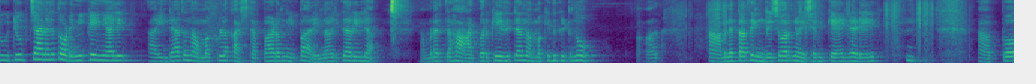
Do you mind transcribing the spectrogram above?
യൂട്യൂബ് ചാനൽ തുടങ്ങിക്കഴിഞ്ഞാൽ അതിന്റെ അകത്ത് നമുക്കുള്ള കഷ്ടപ്പാടൊന്നും ഇപ്പോൾ അറിയുന്നവർക്ക് അറിയില്ല. നമ്മൾ എത്ര ഹാർഡ് വർക്ക് ചെയ്തിട്ടാണ് നമുക്കിത് കിട്ടുന്നോ? ആമിനെത്താത്ത ഇംഗ്ലീഷ് പറഞ്ഞു വിഷമിക്കുക അതിന്റെ ഇടയിൽ അപ്പോൾ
